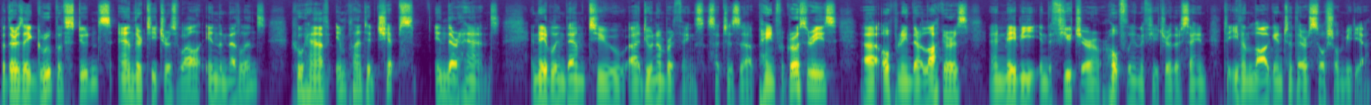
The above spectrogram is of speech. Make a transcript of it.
but there's a group of students and their teacher as well in the Netherlands who have implanted chips in their hands, enabling them to uh, do a number of things, such as uh, paying for groceries, uh, opening their lockers, and maybe in the future, or hopefully in the future, they're saying, to even log into their social media.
